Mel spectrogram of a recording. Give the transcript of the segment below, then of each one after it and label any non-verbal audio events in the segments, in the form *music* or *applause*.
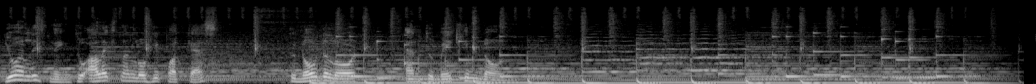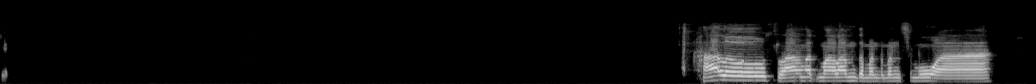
You are listening to Alex Nanlohi Podcast To know the Lord and to make Him known Halo, selamat malam teman-teman semua.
